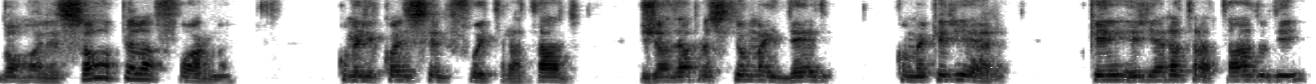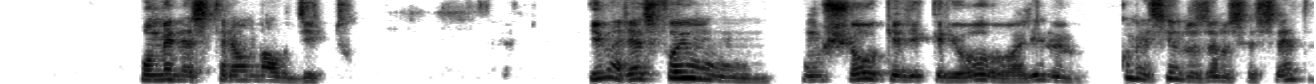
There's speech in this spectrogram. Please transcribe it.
Bom, olha, só pela forma como ele quase sempre foi tratado, já dá para se ter uma ideia de como é que ele era. Porque ele era tratado de o maldito. E, aliás, foi um, um show que ele criou ali no começo dos anos 60,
